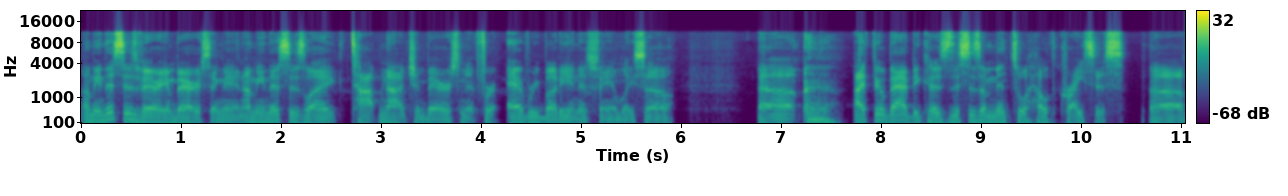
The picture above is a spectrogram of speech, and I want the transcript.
I mean, this is very embarrassing, man. I mean, this is like top notch embarrassment for everybody in his family. So uh, I feel bad because this is a mental health crisis. Uh,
